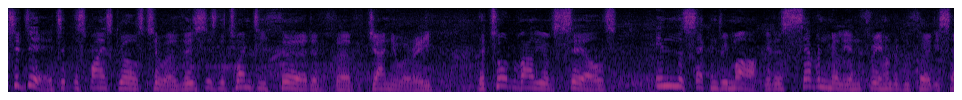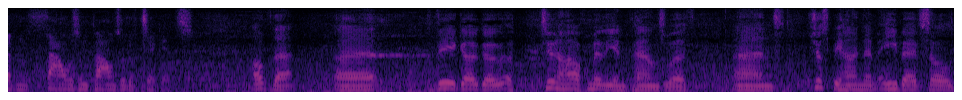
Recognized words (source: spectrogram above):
To date, at the Spice Girls tour, this is the 23rd of, of January, the total value of sales in the secondary market is £7,337,000 worth of tickets. Of that, uh, Viagogo, uh, two and a half million pounds worth, and just behind them, eBay have sold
